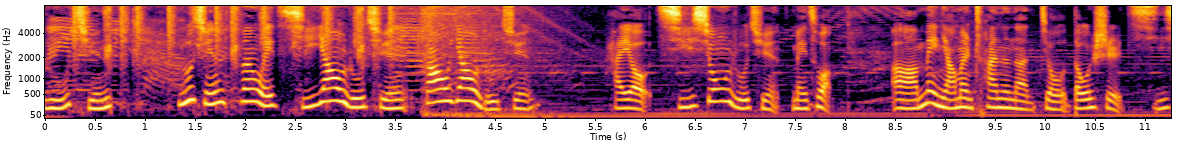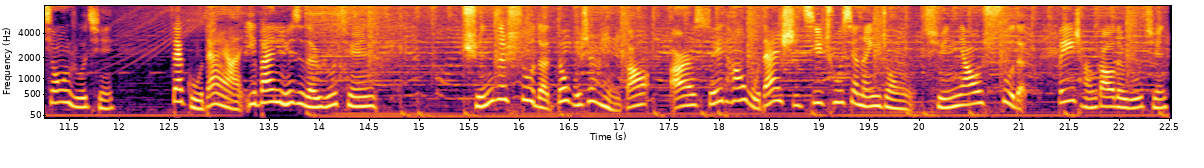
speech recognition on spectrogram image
襦裙。”襦裙分为齐腰襦裙、高腰襦裙，还有齐胸襦裙。没错，啊，媚娘们穿的呢就都是齐胸襦裙。在古代啊，一般女子的襦裙。裙子束的都不是很高，而隋唐五代时期出现了一种裙腰束的非常高的襦裙，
